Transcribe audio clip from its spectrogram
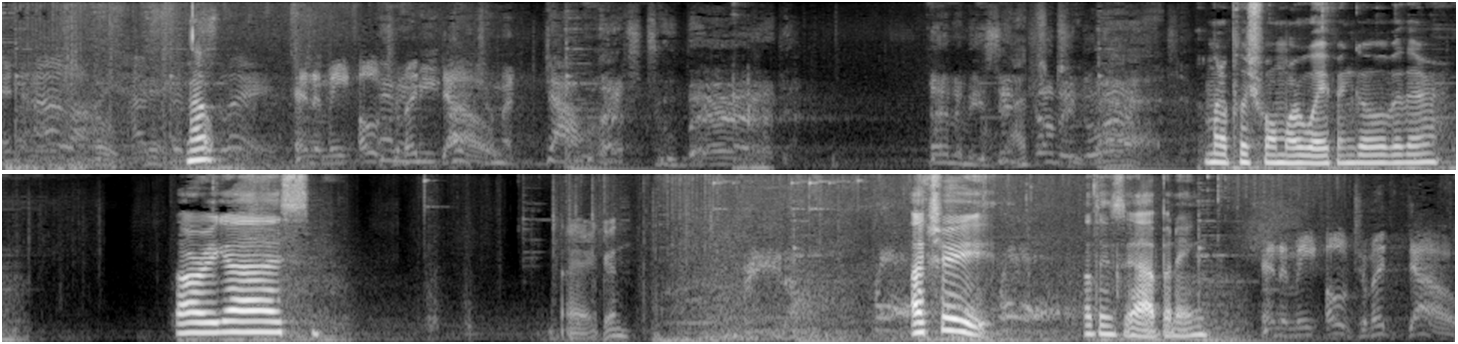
ally has been Nope. Slain. Enemy ultimate down. down. That's too bad. Enemies incoming bad. I'm gonna push one more wave and go over there. Sorry, guys. Alright, good. Actually, nothing's happening. Enemy ultimate down.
